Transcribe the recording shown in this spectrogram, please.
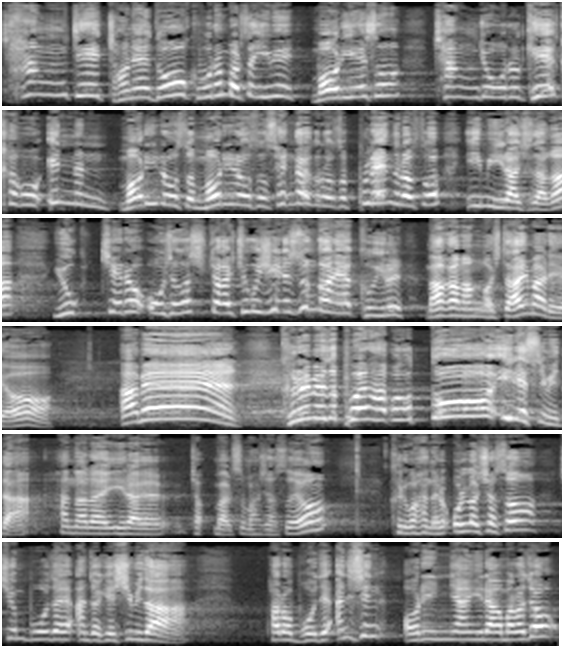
창제 전에도 그분은 벌써 이미 머리에서 창조를 계획하고 있는 머리로서 머리로서 생각으로서 플랜으로서 이미 일하시다가 육체로 오셔서 십자가에 죽으시는 순간에 그 일을 마감한 것이다 이 말이에요. 아멘. 그러면서 부활하고 또 일했습니다. 하나라의 일할 말씀하셨어요. 그리고 하늘에 올라오셔서 지금 보좌에 앉아 계십니다. 바로 보좌에 앉으신 어린 양이라고 말하죠.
